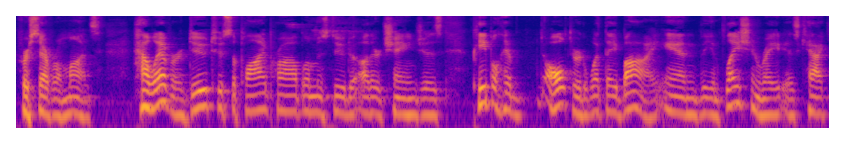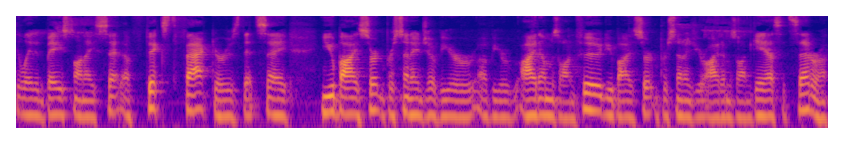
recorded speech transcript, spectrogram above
for several months. However, due to supply problems, due to other changes, people have altered what they buy, and the inflation rate is calculated based on a set of fixed factors that say you buy a certain percentage of your of your items on food, you buy a certain percentage of your items on gas, etc.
